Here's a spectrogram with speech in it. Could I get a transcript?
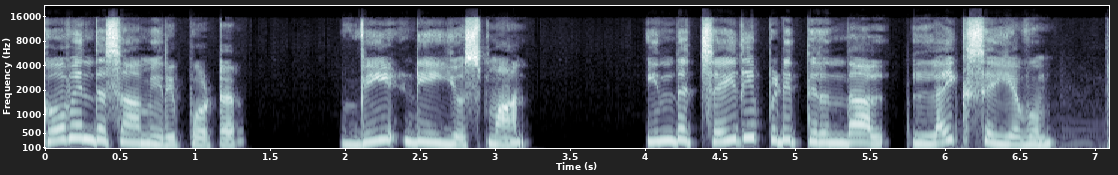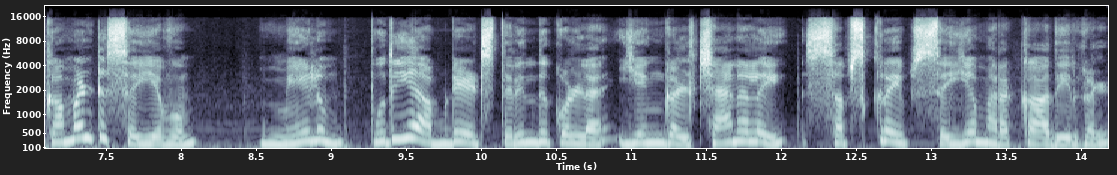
Govindasamy reporter V. D. Usman. இந்த செய்தி பிடித்திருந்தால் லைக் செய்யவும் கமெண்ட் செய்யவும் மேலும் புதிய அப்டேட்ஸ் தெரிந்து கொள்ள எங்கள் சேனலை சப்ஸ்கிரைப் செய்ய மறக்காதீர்கள்.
